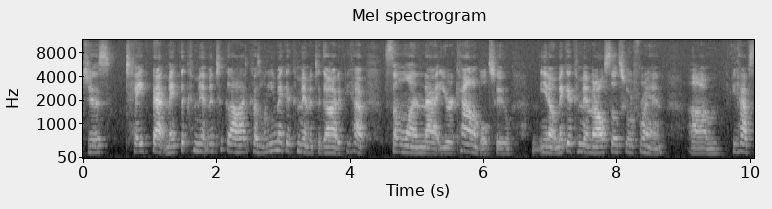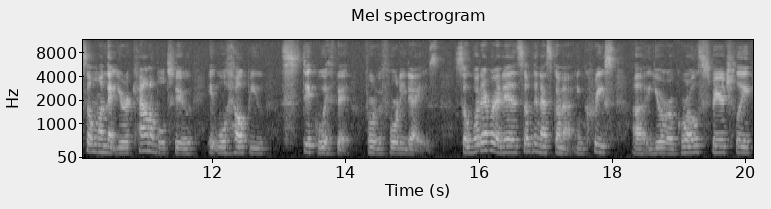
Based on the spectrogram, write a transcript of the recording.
just take that, make the commitment to God. Because when you make a commitment to God, if you have someone that you're accountable to, you know, make a commitment also to a friend. Um, if you have someone that you're accountable to, it will help you stick with it for the 40 days. So whatever it is, something that's going to increase uh, your growth spiritually,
